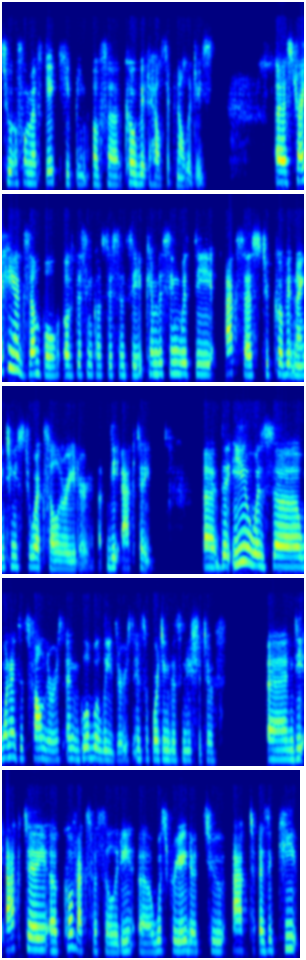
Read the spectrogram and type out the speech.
to a form of gatekeeping of uh, COVID health technologies. A striking example of this inconsistency can be seen with the access to COVID-19 Tools accelerator, the ACT-A. Uh, the EU was uh, one of its founders and global leaders in supporting this initiative. And the ACT-A uh, COVAX facility uh, was created to act as a key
